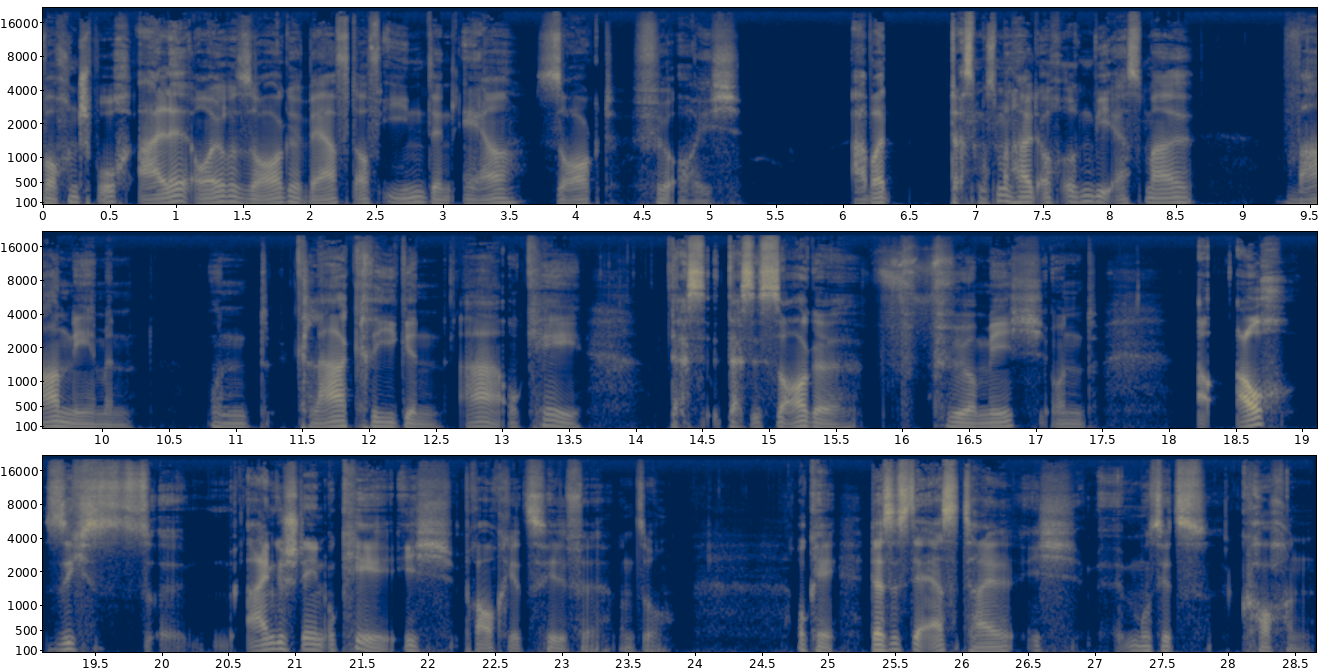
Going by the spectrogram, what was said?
Wochenspruch, alle eure Sorge werft auf ihn, denn er sorgt für euch. Aber das muss man halt auch irgendwie erstmal wahrnehmen und klarkriegen. Ah, okay, das, das ist Sorge für mich und auch sich eingestehen, okay, ich brauche jetzt Hilfe und so. Okay, das ist der erste Teil. Ich muss jetzt kochen.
